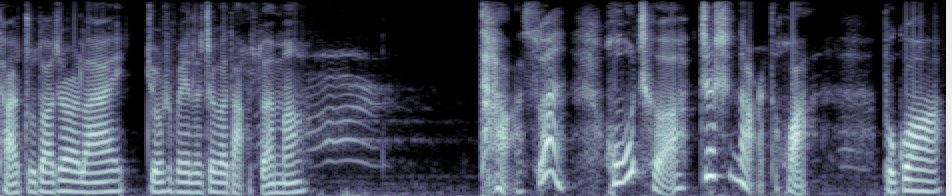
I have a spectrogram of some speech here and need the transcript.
他住到这儿来，就是为了这个打算吗？打算？胡扯！这是哪儿的话？不过，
